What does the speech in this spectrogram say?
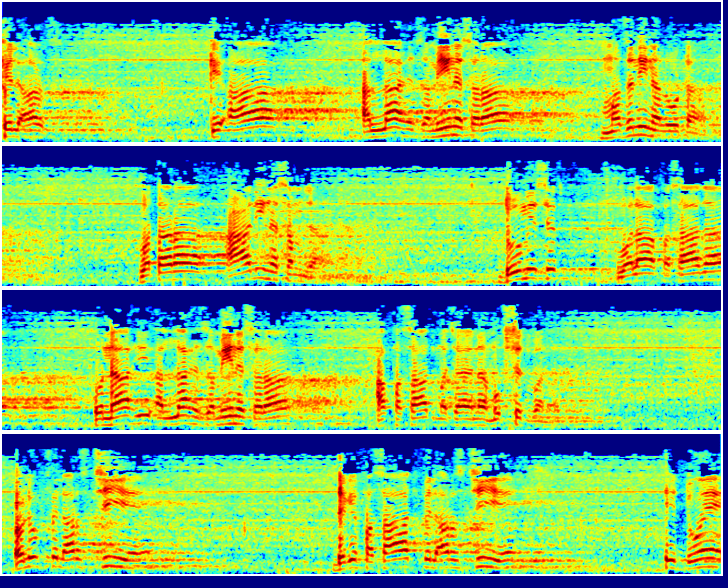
فی الارض، کہ آ اللہ زمین سرا مزنی نہ لوٹا وطارا عالی نہ سمجھا۔ دومی صفت، ولا فسادا اور نہ ہی اللہ زمین سرا آ فساد مچائے نہ مفسد بنا۔ علوف فی الارض چاہیے دیکھے فساد فی الارض چاہیے یہ دوئیں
